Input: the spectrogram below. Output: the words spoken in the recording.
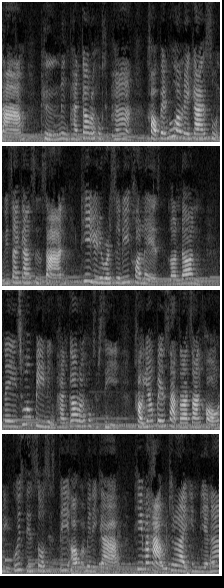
1963 ถึง 1965 เขาเป็นผู้อำนวยการศูนย์วิจัยการสื่อสารที่ University College London ในช่วงปี 1964 เขายังเป็นศาสตราจารย์ของ Linguistic Society of America ที่มหาวิทยาลัยอินเดียนา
